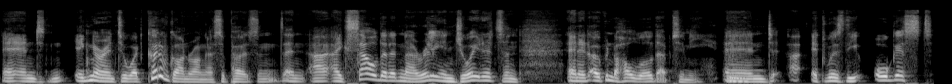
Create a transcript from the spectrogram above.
and ignorant to what could have gone wrong, I suppose. And and I, excelled at it, and I really enjoyed it, and and it opened the whole world up to me. Mm. And uh, it was the August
